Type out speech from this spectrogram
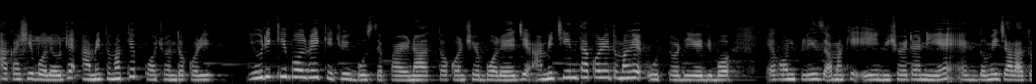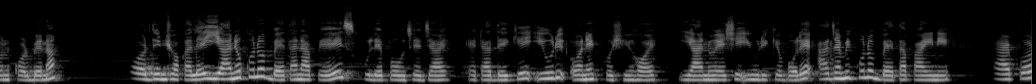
আকাশি বলে ওঠে, আমি তোমাকে পছন্দ করি। ইউরি কি বলবে কিছুই বুঝতে পারে না। তখন সে বলে যে, আমি চিন্তা করে তোমাকে উত্তর দিয়ে দিব। এখন প্লিজ আমাকে এই বিষয়টা নিয়ে একদমই জ্বালাতন করবে না। পরদিন সকালে ইয়ানু কোনো ব্যথা না পেয়ে স্কুলে পৌঁছে যায়। এটা দেখে ইউরি অনেক খুশি হয়। ইয়ানু এসে ইউরিকে বলে, আজ আমি কোনো ব্যথা পাইনি। তারপর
